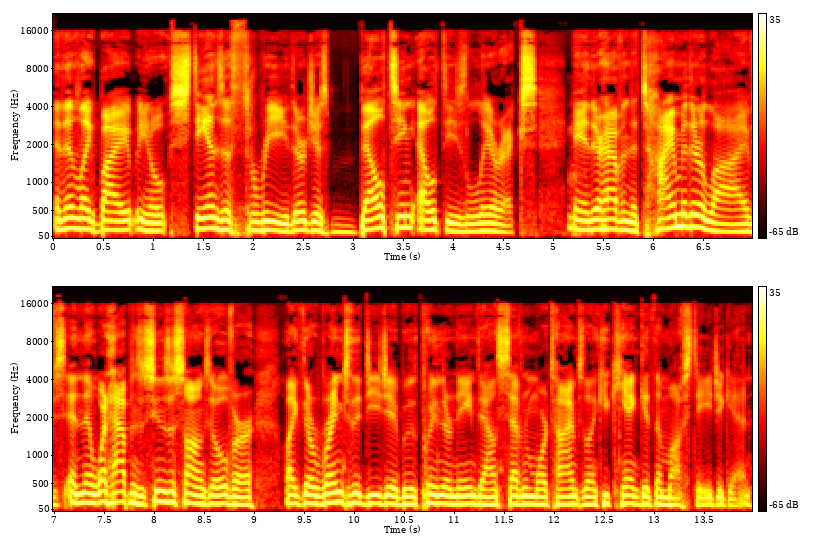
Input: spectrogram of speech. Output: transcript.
And then, like, by, you know, stanza three, they're just belting out these lyrics and they're having the time of their lives. And then what happens as soon as the song's over, like, they're running to the DJ booth, putting their name down seven more times. And, like, you can't get them off stage again.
